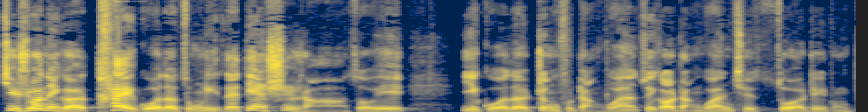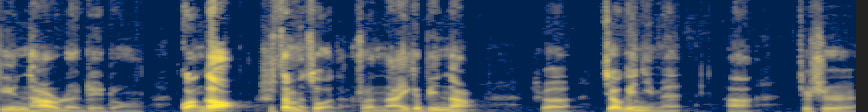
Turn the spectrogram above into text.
据说那个泰国的总理在电视上啊，作为。一国的政府长官、最高长官去做这种避孕套的这种广告是这么做的：说拿一个避孕套，说交给你们啊，就是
